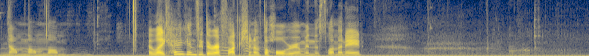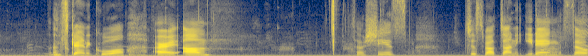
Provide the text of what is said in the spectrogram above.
Nom nom nom. I like how you can see the reflection of the whole room in this lemonade. It's kind of cool. Alright, um... So she's just about done eating, so...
